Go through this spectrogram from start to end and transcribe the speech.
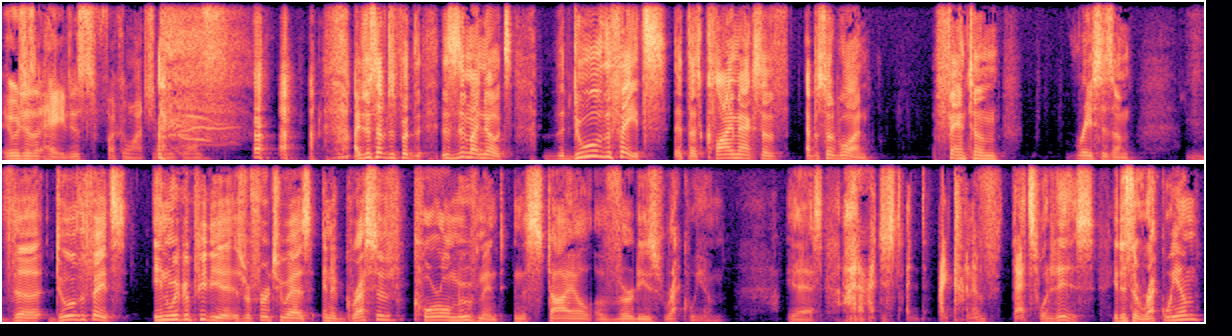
It was just, hey, just fucking watch the prequels. I just have to put this is in my notes. The Duel of the Fates at the climax of episode one, Phantom Racism. The Duel of the Fates in Wikipedia is referred to as an aggressive choral movement in the style of Verdi's Requiem. Yes, I, I just, I, I kind of, that's what it is. It is a requiem,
